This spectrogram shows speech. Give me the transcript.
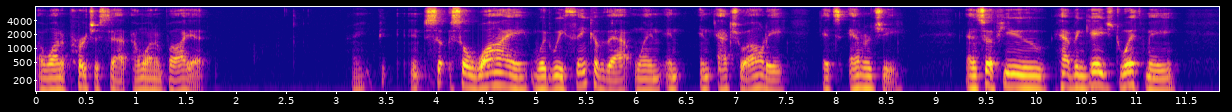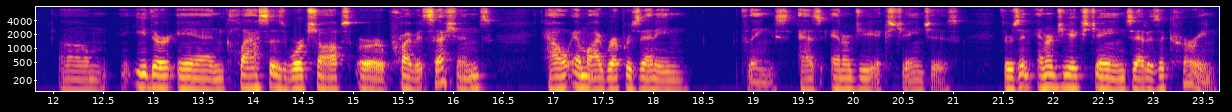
I want to purchase that. I want to buy it. Right? So, so why would we think of that when in, in actuality it's energy? And so if you have engaged with me um, either in classes, workshops, or private sessions, how am I representing things as energy exchanges? There's an energy exchange that is occurring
